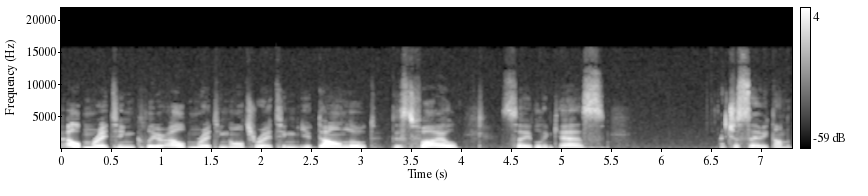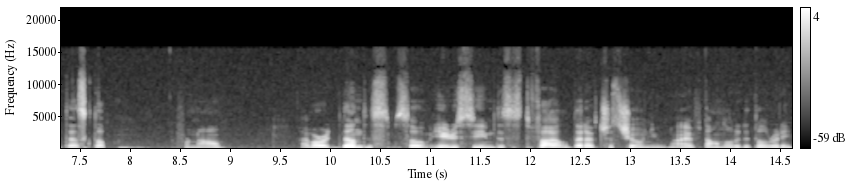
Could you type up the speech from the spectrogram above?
album rating clear album rating auto rating. You download this file save link as and just save it on the desktop for now. I've already done this so here you see this is the file that I've just shown you. I've downloaded it already.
